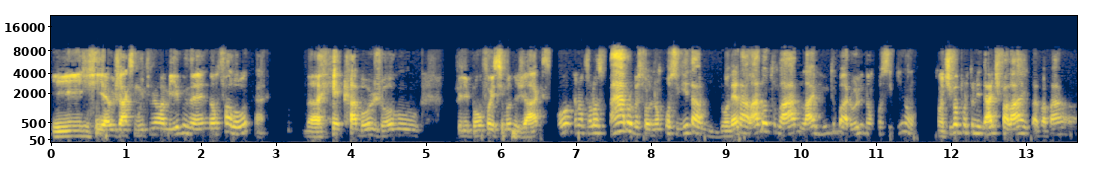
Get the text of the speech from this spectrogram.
E, e aí o Jax, muito meu amigo, né, não falou, cara. Daí acabou o jogo, o Filipão foi em cima do Jax. Pô, tu não falou assim, ah, professor, não consegui, tá, o André tá lá do outro lado, lá é muito barulho, não consegui, não. Não tive oportunidade de falar e tá, tá, tá.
